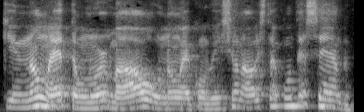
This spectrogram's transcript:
que não é tão normal, não é convencional, está acontecendo.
